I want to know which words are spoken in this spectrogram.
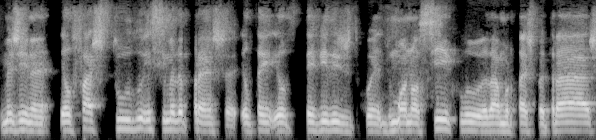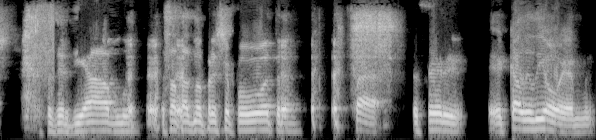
Imagina, ele faz tudo em cima da prancha. Ele tem, ele tem vídeos de, de monociclo, a dar mortais para trás, a fazer diabo, a saltar de uma prancha para outra. Pá, a sério, é Kalili OM. Uh,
